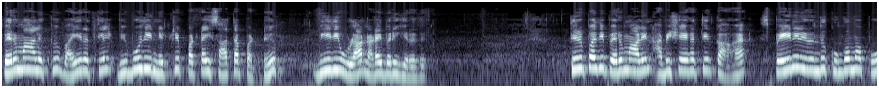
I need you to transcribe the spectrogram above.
பெருமாளுக்கு வைரத்தில் விபூதி நெற்றிப்பட்டை சாத்தப்பட்டு வீதி உலா நடைபெறுகிறது. திருப்பதி பெருமாளின் அபிஷேகத்திற்காக ஸ்பெயினில் இருந்து குங்குமப்பூ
